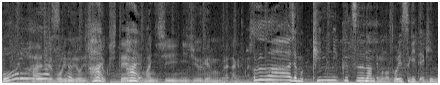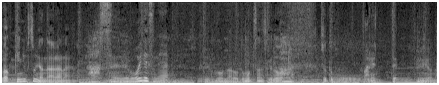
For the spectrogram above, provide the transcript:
ボーリングがはい、でボーリング場に就職して、はいはい。毎日20ゲームぐらい投げてました。うわーじゃあもう筋肉痛なんてものを取りすぎて筋肉。あ筋肉痛にはならない。あすごいですね。それでプロになろうと思ってたんですけど、はちょっとこうあれっていうような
